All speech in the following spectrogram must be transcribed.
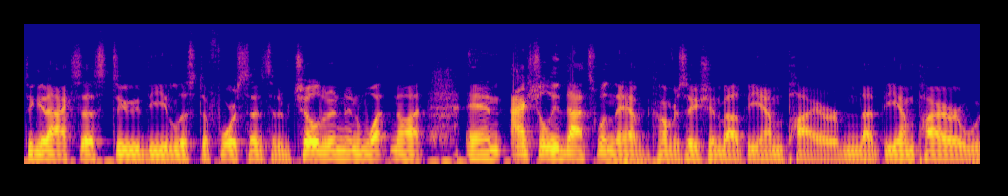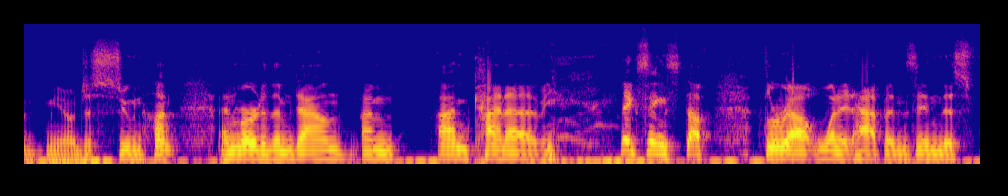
to get access to the list of force sensitive children and whatnot. And actually, that's when they have the conversation about the Empire, and that the Empire would, you know, just soon hunt and murder them down. I'm I'm kind of mixing stuff throughout when it happens in this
